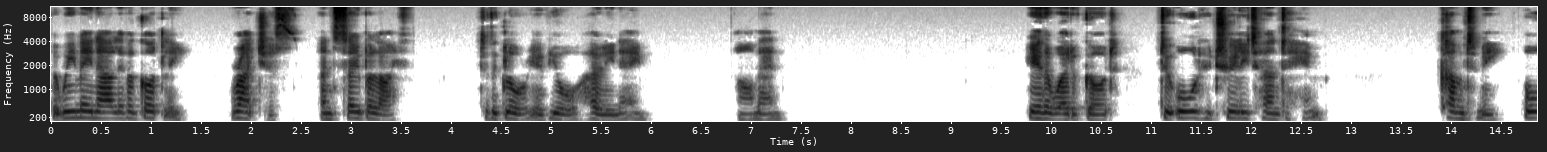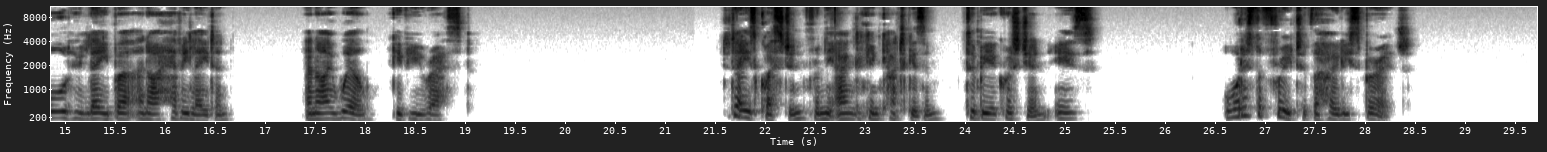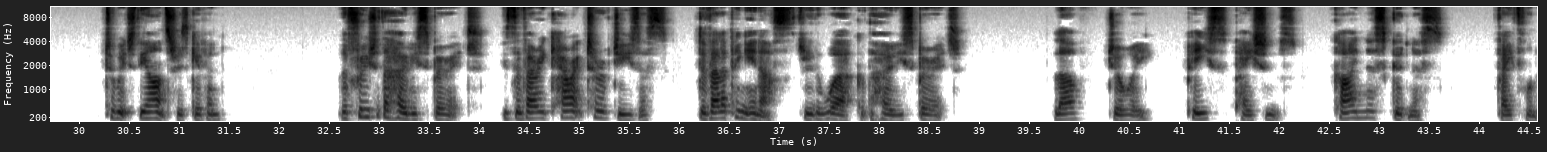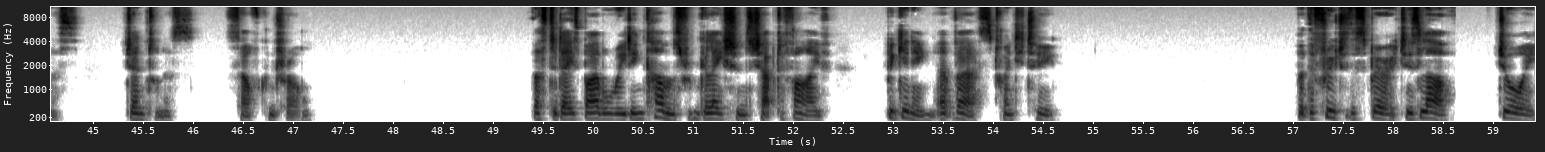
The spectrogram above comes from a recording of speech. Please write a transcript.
that we may now live a godly, righteous, and sober life, to the glory of your holy name. Amen. Hear the word of God to all who truly turn to him. Come to me, all who labour and are heavy laden, and I will give you rest. Today's question from the Anglican Catechism to be a Christian is What is the fruit of the Holy Spirit? To which the answer is given The fruit of the Holy Spirit is the very character of Jesus developing in us through the work of the Holy Spirit love, joy, peace, patience, kindness, goodness, faithfulness, gentleness, self control. Thus today's Bible reading comes from Galatians chapter 5, beginning at verse 22. But the fruit of the Spirit is love, joy,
